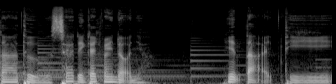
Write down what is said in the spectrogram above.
Ta thử xét đến cách vay nợ nhỉ? Hiện tại thì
